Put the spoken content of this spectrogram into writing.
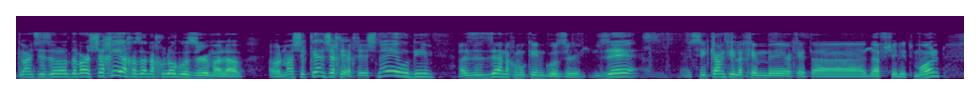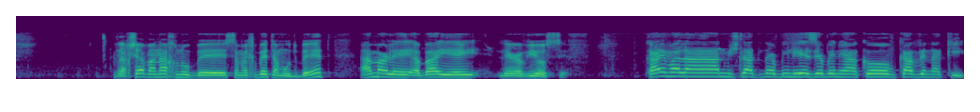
כיוון שזה לא דבר שכיח אז אנחנו לא גוזרים עליו, אבל מה שכן שכיח, שיש שני יהודים, אז זה אנחנו כן גוזרים. זה סיכמתי לכם בערך את הדף של אתמול. ועכשיו אנחנו בס"ב עמוד ב', אמר לאביי לרב יוסף. קיימה לן משלט רבי אליעזר בן יעקב קו ונקי.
